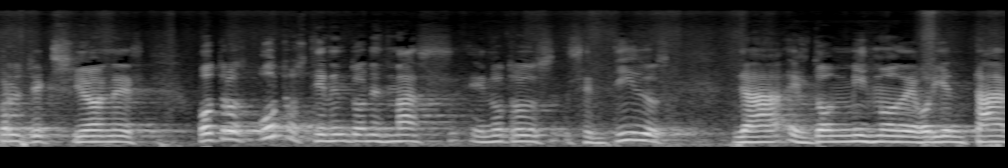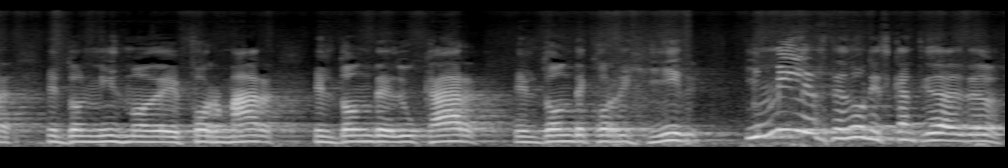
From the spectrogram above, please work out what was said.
proyecciones. Otros, otros tienen dones más en otros sentidos, ya el don mismo de orientar, el don mismo de formar, el don de educar, el don de corregir, y miles de dones, cantidades de dones.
